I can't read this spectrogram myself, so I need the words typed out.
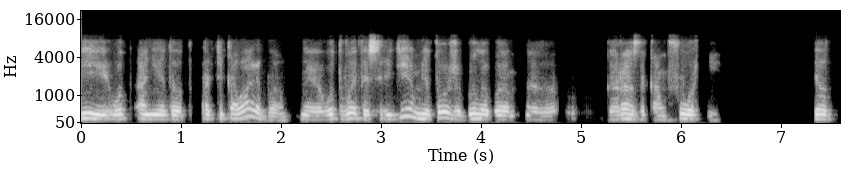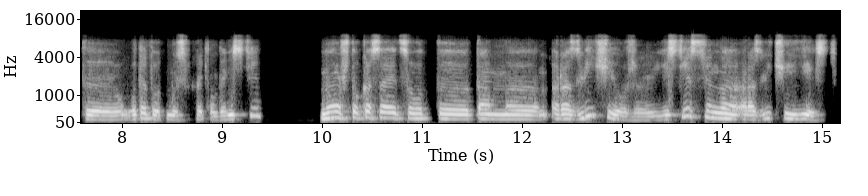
И вот они это вот практиковали бы, э, вот в этой среде мне тоже было бы э, гораздо комфортней. Я вот, э, вот эту вот мысль хотел донести. Но что касается вот там различий уже, естественно, различия есть.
